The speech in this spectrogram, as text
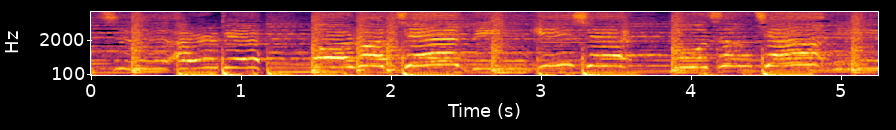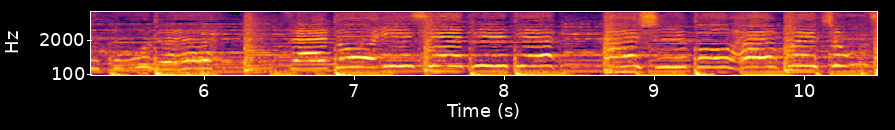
不辞而别我若坚定一些不曾将你忽略再多一些体贴爱是否还会终结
